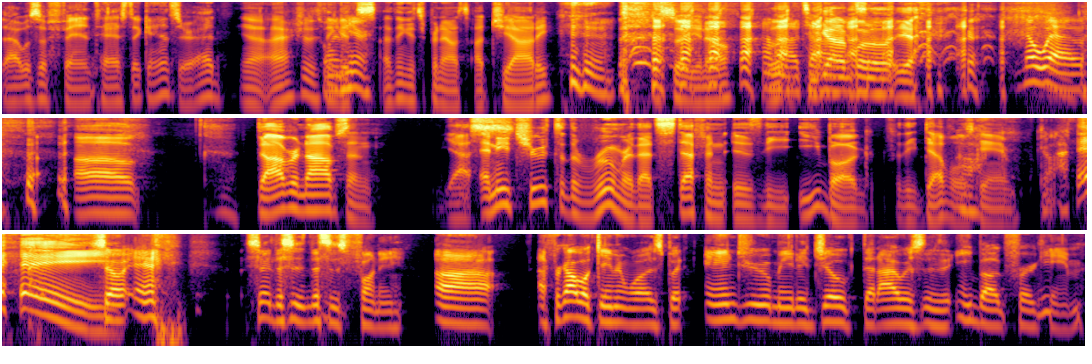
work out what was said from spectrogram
That was a fantastic answer, Ed. yeah. I actually think I'm it's I think it's pronounced Acciari. So you know, not you gotta put a, yeah. No way. Uh, Dobber Knobson. Yes. Any truth to the rumor that Stefen is the e bug for the Devils game? God. Hey. So, and, so this is this is funny. Uh, I forgot what game it was, but Andrew made a joke that I was the e-bug for a game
